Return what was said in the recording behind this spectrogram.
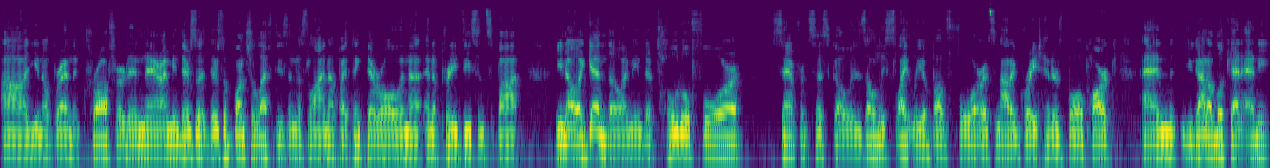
Uh, you know Brandon Crawford in there. I mean, there's a there's a bunch of lefties in this lineup. I think they're all in a in a pretty decent spot. You know, again though, I mean, their total for San Francisco is only slightly above four. It's not a great hitter's ballpark, and you got to look at any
